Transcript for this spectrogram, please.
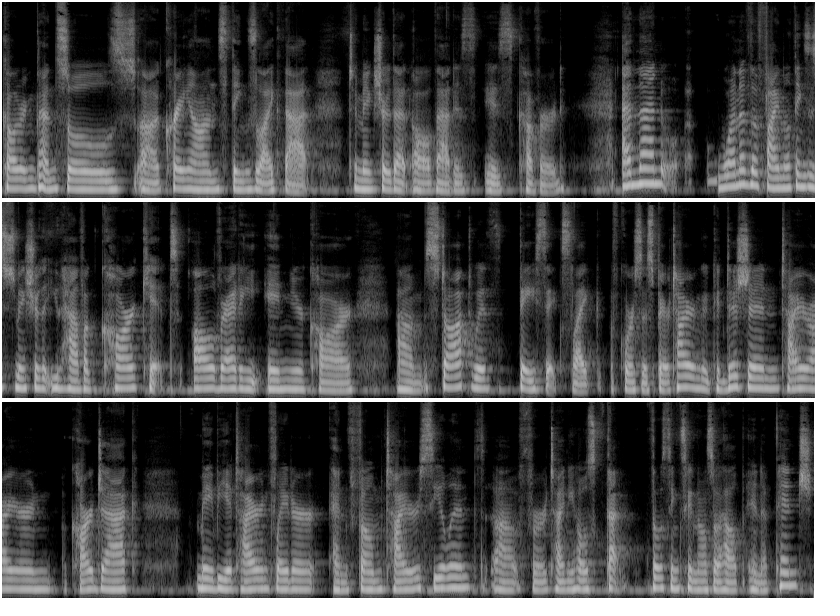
coloring pencils uh, crayons things like that to make sure that all that is is covered. And then one of the final things is to make sure that you have a car kit already in your car um, stocked with basics like of course a spare tire in good condition tire iron a car jack maybe a tire inflator and foam tire sealant uh, for tiny holes. That those things can also help in a pinch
